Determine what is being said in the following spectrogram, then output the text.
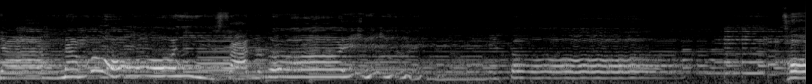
อย่ามน้ำโอยสารร้อยต่อขอ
